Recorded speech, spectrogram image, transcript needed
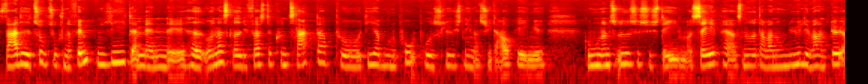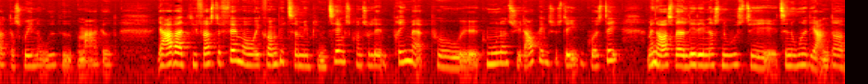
startede i 2015, lige da man øh, havde underskrevet de første kontrakter på de her monopolbrudsløsninger, sygdagpenge, kommunernes ydelsessystem og SAPA og sådan noget. Der var nogle nye leverandører, der skulle ind og udbyde på markedet. Jeg arbejdede de første fem år i Kombit som implementeringskonsulent, primært på øh, kommunernes sygdagpengesystem, KST, men har også været lidt ind og snuse til, til nogle af de andre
